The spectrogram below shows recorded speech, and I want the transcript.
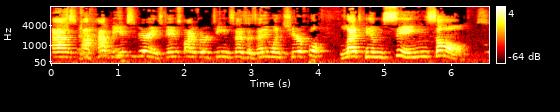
as a happy experience. James 5.13 says, Is anyone cheerful? Let him sing psalms.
